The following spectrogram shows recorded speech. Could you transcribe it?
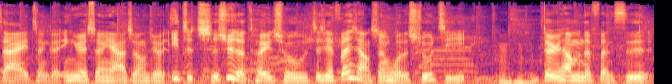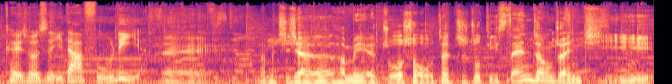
在整个音乐生涯中就一直持续的推出这些分享生活的书籍，嗯哼，对于他们的粉丝可以说是一大福利啊。哎，那么接下来呢，他们也着手在制作第三张专辑。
